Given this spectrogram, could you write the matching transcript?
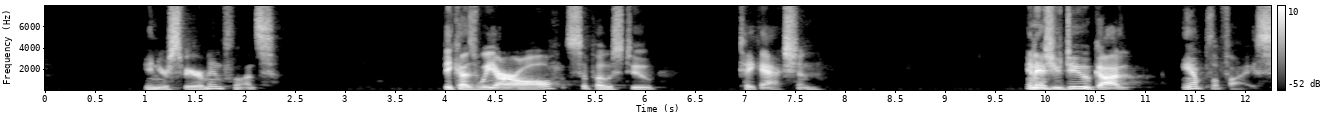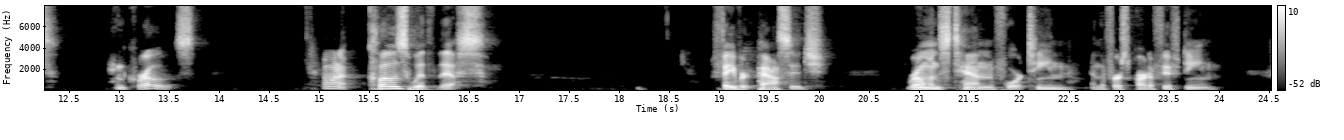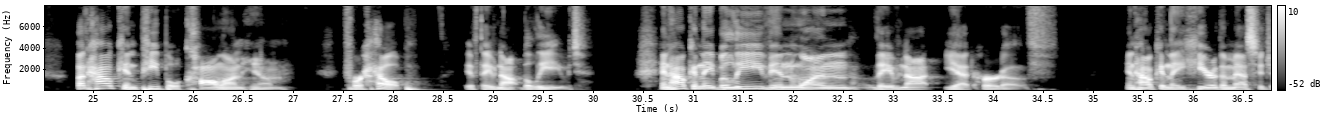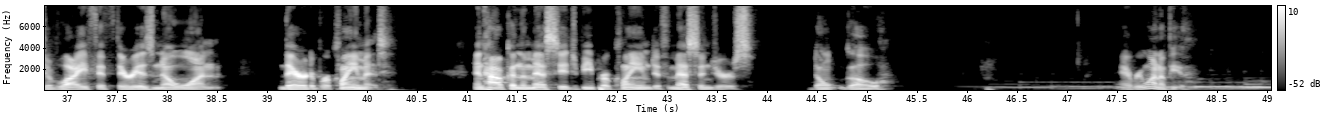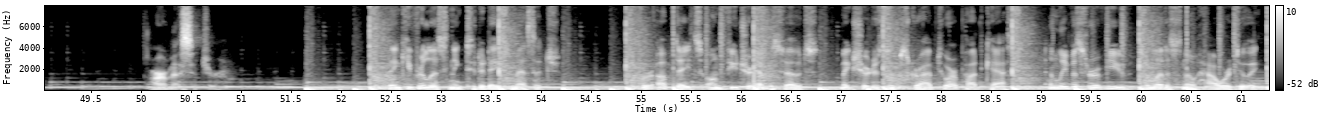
in your sphere of influence. Because we are all supposed to take action. And as you do, God amplifies and grows. I want to close with this favorite passage Romans 10 14 and the first part of 15. But how can people call on him for help if they've not believed? And how can they believe in one they've not yet heard of? And how can they hear the message of life if there is no one there to proclaim it? And how can the message be proclaimed if messengers don't go? Every one of you are a messenger. Thank you for listening to today's message. For updates on future episodes, make sure to subscribe to our podcast and leave us a review to let us know how we're doing.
